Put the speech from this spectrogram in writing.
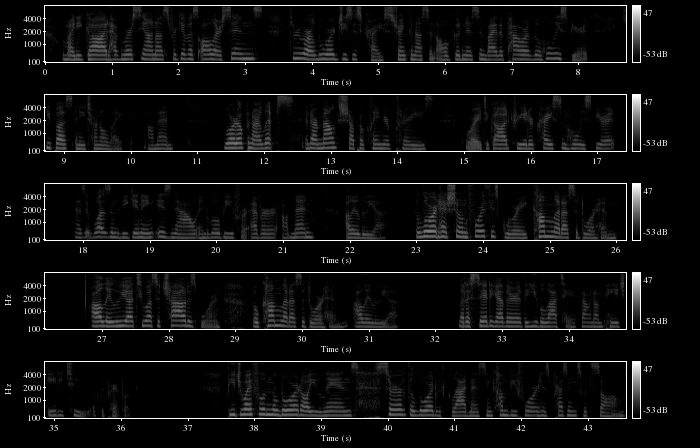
Almighty God, have mercy on us, forgive us all our sins. Through our Lord Jesus Christ, strengthen us in all goodness, and by the power of the Holy Spirit, keep us in eternal life. Amen. Lord, open our lips, and our mouth shall proclaim your praise. Glory to God, Creator, Christ, and Holy Spirit, as it was in the beginning, is now, and will be forever. Amen. Alleluia. The Lord has shown forth his glory. Come, let us adore him. Alleluia. To us a child is born. O come, let us adore him. Alleluia. Let us say together the Jubilate found on page 82 of the prayer book. Be joyful in the Lord, all you lands. Serve the Lord with gladness and come before his presence with song.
